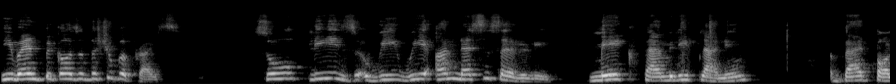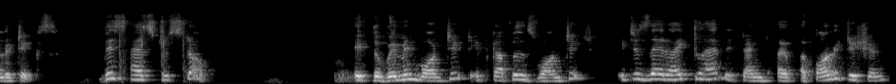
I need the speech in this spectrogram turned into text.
He went because of the sugar price. So please, we, we unnecessarily make family planning bad politics. This has to stop. If the women want it, if couples want it, it is their right to have it. And a, a politician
